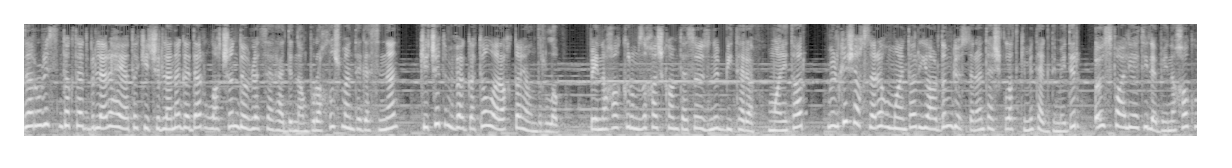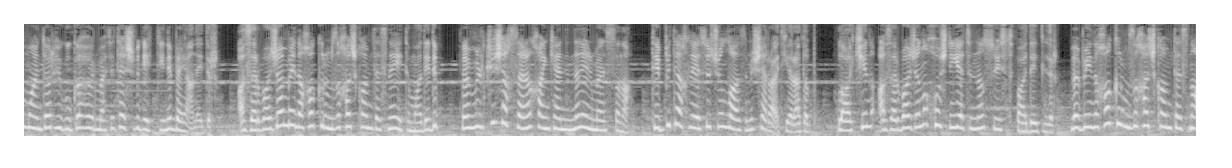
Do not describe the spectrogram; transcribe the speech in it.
zəruri istintaq tədbirləri həyata keçirilənə qədər Laçın dövlət sərhədindən buraxılış məntəqəsindən keçid müvəqqəti olaraq dayandırılıb. Beynəlxalq Qırmızı Xaç Komitəsi özünü bitərəf, humanitar mülki şəxslərə humanitar yardım göstərən təşkilat kimi təqdim edir, öz fəaliyyəti ilə beynəlxalq humanitar hüquqa hörməti təşviq etdiyini bəyan edir. Azərbaycan Beynəlxalq Qırmızı Xaç Komitəsinə etimad edib və mülki şəxslərin Xankəndindən Ermənistana tibbi təxliyəsi üçün lazımi şərait yaradıb. Lakin Azərbaycanın xoş niyyətindən sui-istifadə edilir və Beynəlxalq Qırmızı Xaç Komitəsinə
